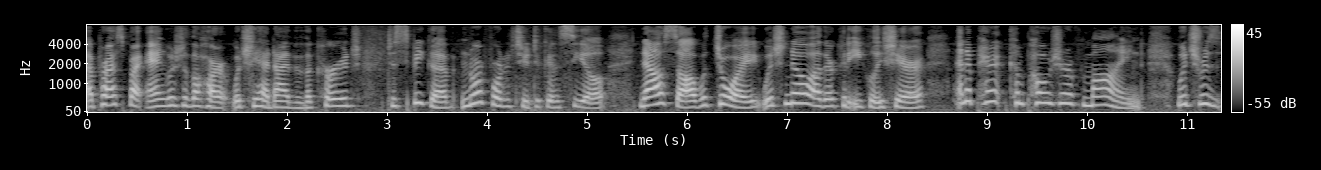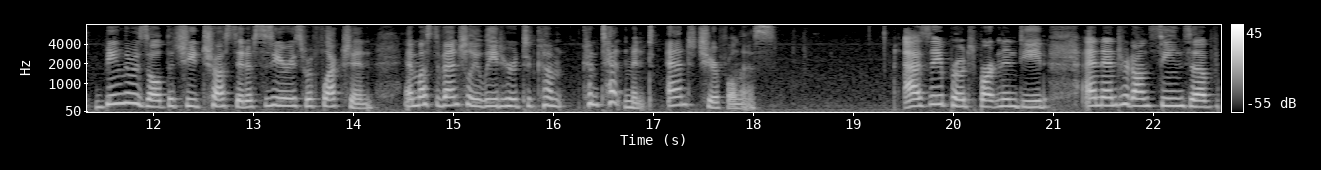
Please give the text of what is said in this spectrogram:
oppressed by anguish of the heart which she had neither the courage to speak of nor fortitude to conceal, now saw with joy, which no other could equally share, an apparent composure of mind, which was being the result that she trusted of serious reflection, and must eventually lead her to com- contentment and cheerfulness. As they approached Barton indeed, and entered on scenes of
